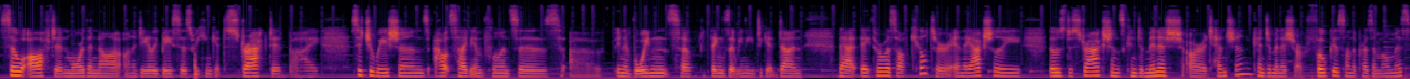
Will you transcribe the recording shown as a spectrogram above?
So often, more than not, on a daily basis, we can get distracted by situations, outside influences, uh, in avoidance of the things that we need to get done, that they throw us off kilter and they actually, those distractions can diminish our attention, can diminish our focus on the present moment,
